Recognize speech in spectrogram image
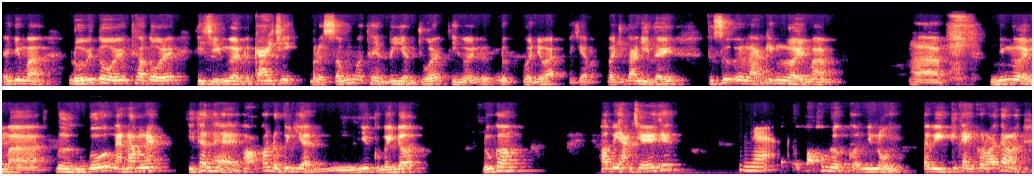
Thế nhưng mà đối với tôi theo tôi đấy thì chỉ người được cai trị và được sống có thể vi hiểm chúa thì người được, được quyền như vậy chị chưa và chúng ta nhìn thấy thực sự là cái người mà à, những người mà từ vô ngàn năm đấy thì thân thể họ có được vinh hiển như của mình đâu đúng không? Họ bị hạn chế chứ dạ. Họ không được gọi như nổi. Tại vì kinh thánh có nói rằng là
